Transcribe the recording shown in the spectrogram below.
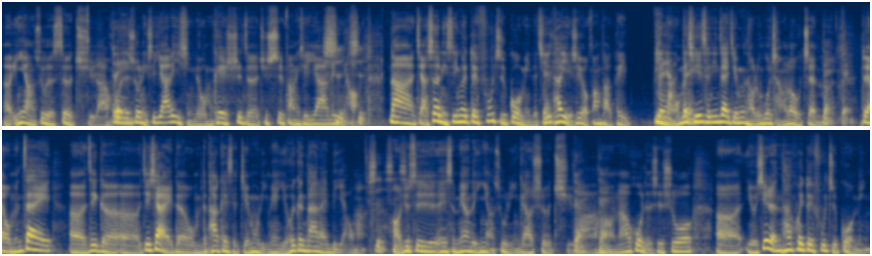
呃营养素的摄取啦，或者是说你是压力型的，我们可以试着去释放一些压力哈。那假设你是因为对肤质过敏的，其实它也是有方法可以。对我们其实曾经在节目讨论过肠漏症嘛。对对对啊，我们在呃这个呃接下来的我们的 Podcast 节目里面也会跟大家来聊嘛。是，是、哦，就是诶什么样的营养素你应该要摄取啊？哈，然后或者是说呃有些人他会对肤质过敏，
